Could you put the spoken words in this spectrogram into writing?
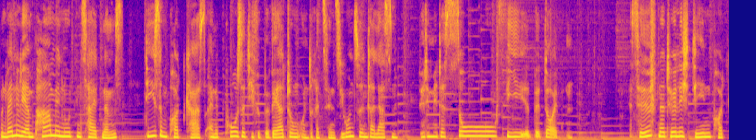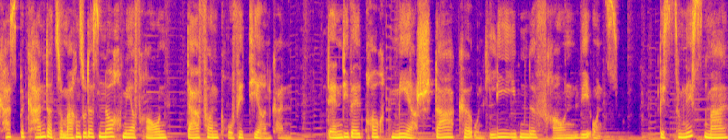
Und wenn du dir ein paar Minuten Zeit nimmst, diesem Podcast eine positive Bewertung und Rezension zu hinterlassen, würde mir das so viel bedeuten. Es hilft natürlich, den Podcast bekannter zu machen, sodass noch mehr Frauen davon profitieren können. Denn die Welt braucht mehr starke und liebende Frauen wie uns. Bis zum nächsten Mal.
